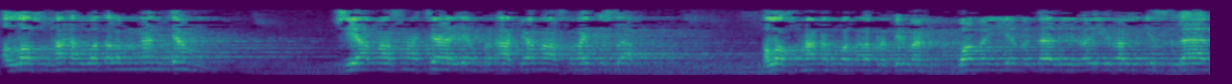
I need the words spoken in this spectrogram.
Allah Subhanahu wa taala mengancam siapa saja yang beragama selain Islam. Allah Subhanahu wa taala berfirman, "Wa may yabtaghi ghairal Islam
